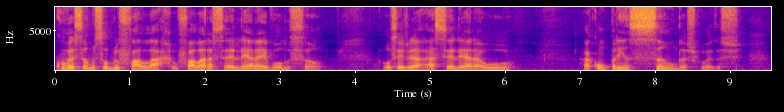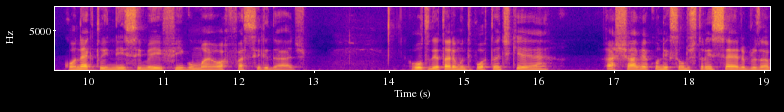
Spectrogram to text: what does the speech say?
Conversamos sobre o falar. O falar acelera a evolução, ou seja, acelera o, a compreensão das coisas. Conecta o início, meio e fim com maior facilidade. Outro detalhe muito importante que é a chave é a conexão dos três cérebros, a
